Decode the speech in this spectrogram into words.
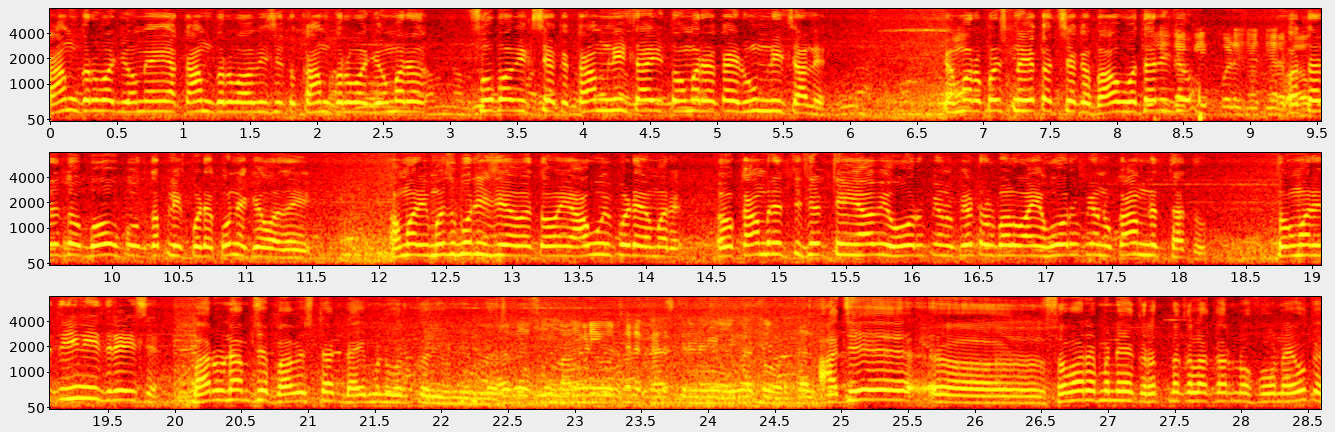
કામ કરવા જો અમે અહીંયા કામ કરવા આવીએ છીએ તો કામ કરવા જો અમારે સ્વાભાવિક છે કે કામ નહીં થાય તો અમારે કાંઈ રૂમ નહીં ચાલે. કે અમારો પ્રશ્ન એક જ છે કે ભાવ વધારી જો અત્યારે તો બહુ તકલીફ પડે. કોને કહેવા જાય અમારી મજબૂરી છે હવે તો અહીંયા આવવું પડે અમારે. હવે કામરેજથી જેટથી અહીંયા આવી સો રૂપિયાનું પેટ્રોલ બાળવા અહીંયા સો રૂપિયાનું કામ નથી થતું. તો અમારે તો એની જ રહી છે. મારું નામ છે ભાવેશ ઠાક ડાયમંડ વર્કર યુનિયન હવે શું માંગણીઓ છે ને ખાસ કરીને અહીંયા આવ્યા તો હડતાલ આજે સવારે મને એક રત્ન કલાકારનો ફોન આવ્યો કે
